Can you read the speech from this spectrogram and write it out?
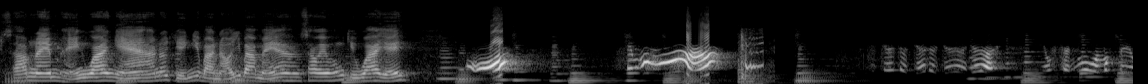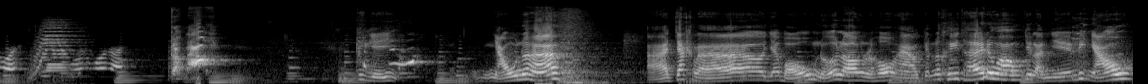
sao hôm nay em hẹn qua nhà nói chuyện với bà nội với ba mẹ sao em không chịu qua vậy Ủa? Em có hứa hả? Chết rồi, chết rồi, chết rồi, chết rồi Nhậu xỉn quá quên mất tiêu rồi Quên, quên rồi cái gì nhậu nữa hả à chắc là giả bộ uống nửa lon rồi hô hào cho nó khí thế đúng không chứ làm gì em biết nhậu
